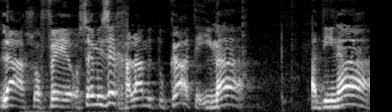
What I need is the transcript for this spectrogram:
לה, שופר, עושה מזה חלה מתוקה, טעימה, עדינה.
